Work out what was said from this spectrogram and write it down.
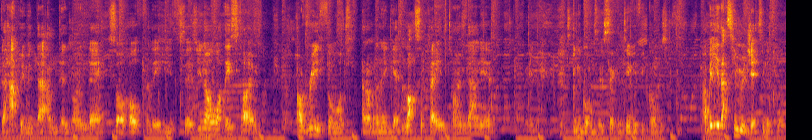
They're happy with that on deadline day, so hopefully he says, you know what, this time I've rethought and I'm going to get lots of playing time down here. Going to go into the second team if he comes. I bet you that's him rejecting the club.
